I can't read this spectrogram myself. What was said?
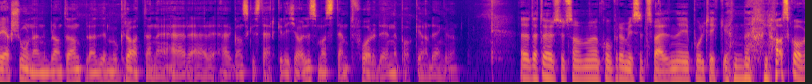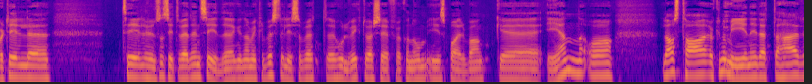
reaksjonene bl.a. blant demokratene her er, er ganske sterke. Det er ikke alle som har stemt for denne pakken av den grunn. Dette høres ut som kompromissets verden i politikken. La oss gå over til til hun som sitter ved din side, Gunnar Myklebust. Elisabeth Holvik, du er sjeføkonom i Sparebank1. Og la oss ta økonomien i dette her.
